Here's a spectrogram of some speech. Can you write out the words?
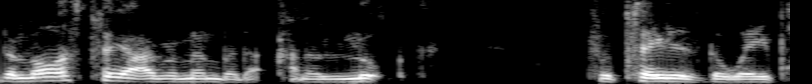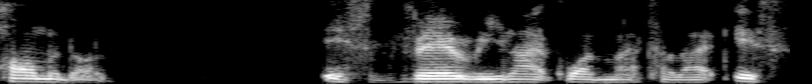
the last player I remember that kind of looked for players the way Palmer does, it's very like Juan Mata. Like it's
